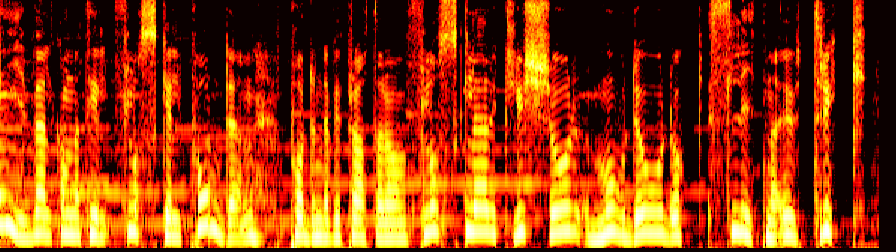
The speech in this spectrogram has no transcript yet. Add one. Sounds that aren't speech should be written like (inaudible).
Hej, välkomna till Floskelpodden. Podden där vi pratar om floskler, klyschor, modeord och slitna uttryck.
